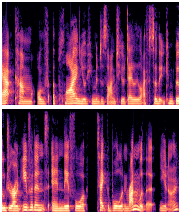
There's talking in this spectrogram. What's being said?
outcome of applying your human design to your daily life so that you can build your own evidence and therefore take the ball and run with it, you know?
